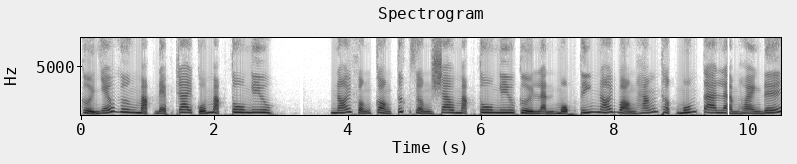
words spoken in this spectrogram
cười nhéo gương mặt đẹp trai của mặt tu nghiêu. Nói vẫn còn tức giận sao mặt tu nghiêu cười lạnh một tiếng nói bọn hắn thật muốn ta làm hoàng đế.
